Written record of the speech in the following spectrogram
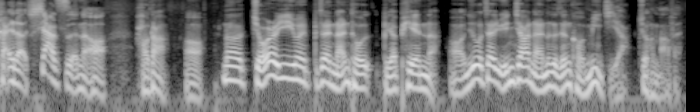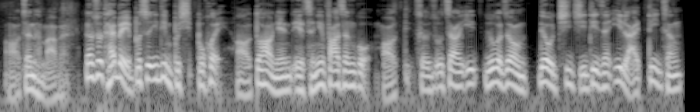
开了，吓死人了啊！好大哦。那九二一因为不在南投比较偏了哦，如果在云嘉南那个人口密集啊，就很麻烦哦，真的很麻烦。那说台北不是一定不不会哦，多少年也曾经发生过哦。所以说这样一如果这种六七级地震一来，地层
